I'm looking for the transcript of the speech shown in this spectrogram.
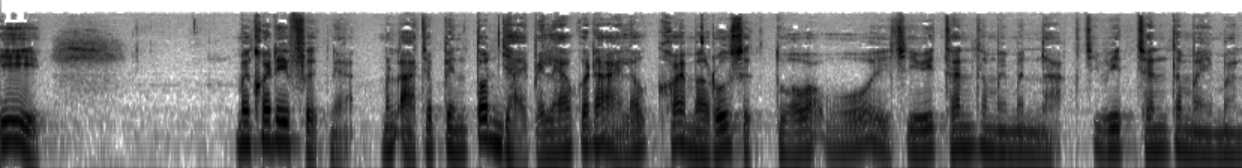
ที่ ไม่ค่อยได้ฝึกเนี่ย มันอาจจะเป็นต้นใหญ่ไปแล้วก็ได้ แล้วค่อยมารู้สึกตัวว่า โอ้ยชีวิตฉันทำไมมันหนัก ชีวิตฉันทำไมมัน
